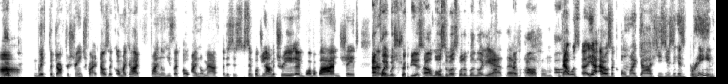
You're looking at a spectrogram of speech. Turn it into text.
Yep. Um, with the Doctor Strange fight. I was like, oh my god, finally. He's like, oh, I know math. This is simple geometry and blah blah blah and shapes. That And I- fight was trippy as hell. Most of us would have been like, yeah, that was awesome. That was uh, yeah. I was like, oh my god, he's using his brain.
